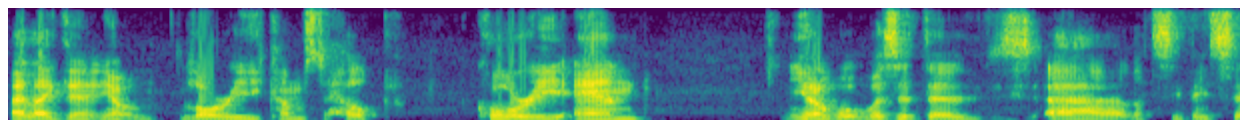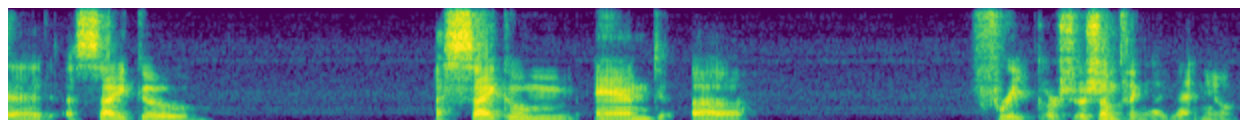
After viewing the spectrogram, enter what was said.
I like that, you know, Laurie comes to help Corey and you know, what was it, the, uh, let's see, they said a psycho, a psycho and a freak, or, or something like that, you know.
